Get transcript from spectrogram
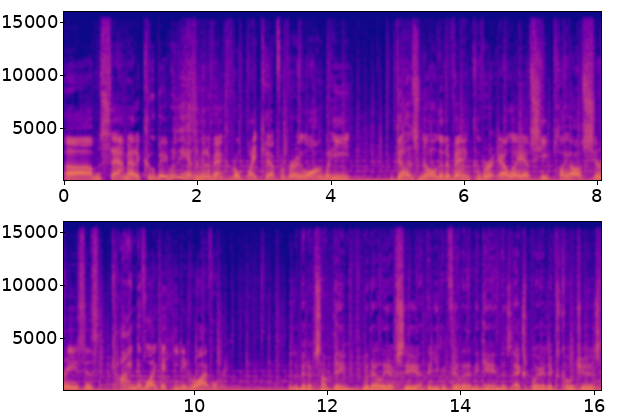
Um, Sam Adekugbe really hasn't been a Vancouver Whitecap for very long, but he does know that a Vancouver LAFC playoff series is kind of like a heated rivalry. There's a bit of something with LAFC. I think you can feel that in the game. There's ex-players, ex-coaches,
